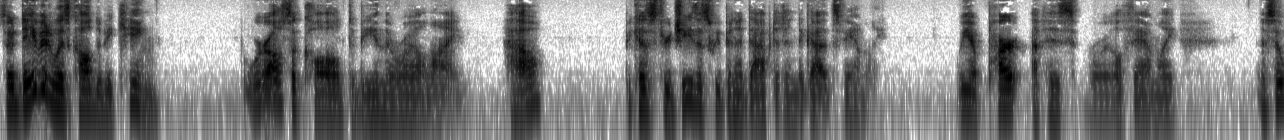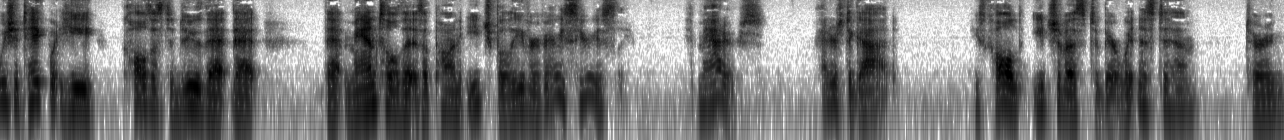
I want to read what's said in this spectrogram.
So David was called to be king, but we're also called to be in the royal line. How? Because through Jesus, we've been adopted into God's family. We are part of his royal family. And so we should take what he calls us to do, that, that, that mantle that is upon each believer, very seriously. It matters. It matters to God. He's called each of us to bear witness to him, to,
